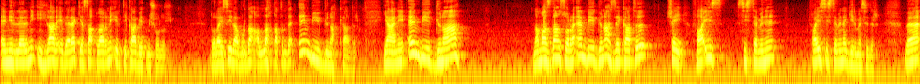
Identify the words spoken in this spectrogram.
emirlerini ihlal ederek yasaklarını irtikab etmiş olur. Dolayısıyla burada Allah katında en büyük günahkardır. Yani en büyük günah namazdan sonra en büyük günah zekatı şey faiz sistemini faiz sistemine girmesidir. Ve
